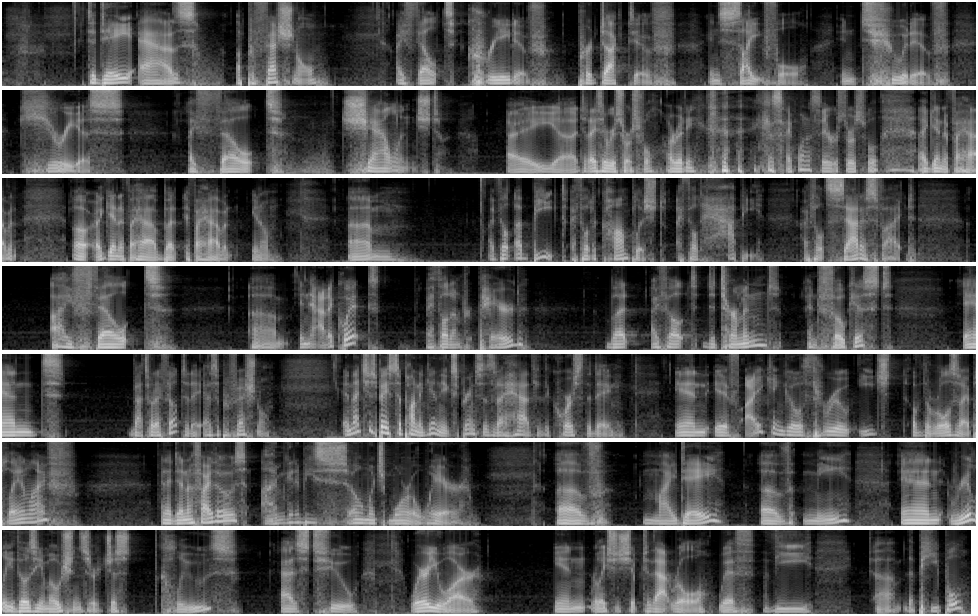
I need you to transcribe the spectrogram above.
today, as a professional, I felt creative, productive, insightful, intuitive, curious. I felt challenged. I uh, did I say resourceful already? Because I want to say resourceful again if I haven't. Uh, again if I have, but if I haven't, you know, um, I felt upbeat. I felt accomplished. I felt happy. I felt satisfied. I felt um, inadequate. I felt unprepared, but I felt determined and focused. And that's what I felt today as a professional. And that's just based upon, again, the experiences that I had through the course of the day. And if I can go through each of the roles that I play in life and identify those, I'm going to be so much more aware of my day, of me. And really, those emotions are just clues as to where you are in relationship to that role with the um, the people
